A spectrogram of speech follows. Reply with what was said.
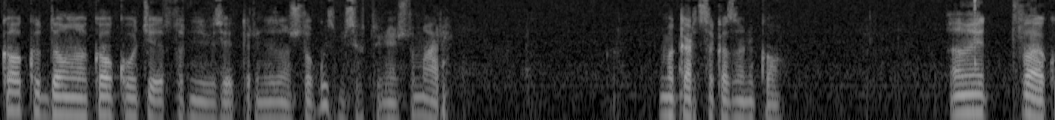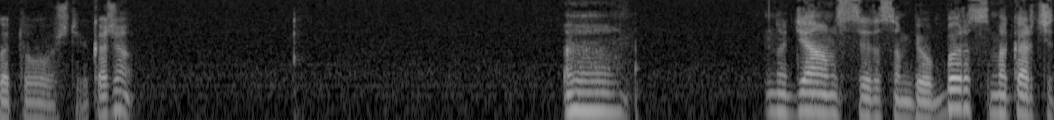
колко долна, колко 493, не знам, защо го измислих това нещо, маре. Макар че се казва Никол. Ами, това е което ще ви кажа. надявам се да съм бил бърз, макар че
